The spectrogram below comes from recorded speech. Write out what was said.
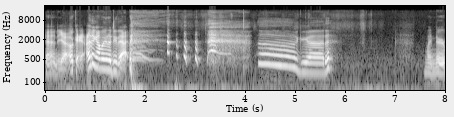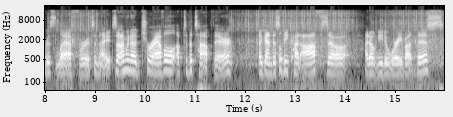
And yeah, okay, I think I'm gonna do that. oh, God. My nervous laugh for tonight. So I'm gonna travel up to the top there. Again, this will be cut off, so I don't need to worry about this.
